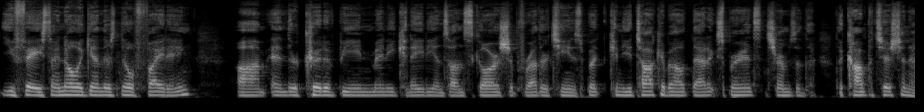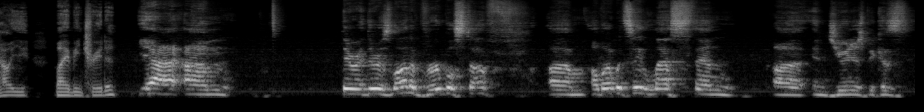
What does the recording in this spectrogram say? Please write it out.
you faced, I know again there's no fighting. Um, and there could have been many Canadians on scholarship for other teams. But can you talk about that experience in terms of the, the competition, how you might have been treated? Yeah, um, there there was a lot of verbal stuff, um, although I would say less than uh, in juniors because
